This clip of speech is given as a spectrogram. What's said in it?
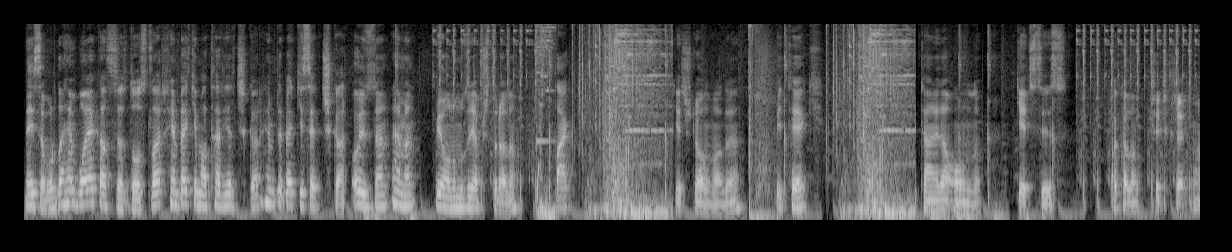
Neyse burada hem boya kasacağız dostlar. Hem belki materyal çıkar hem de belki set çıkar. O yüzden hemen bir onumuzu yapıştıralım. Tak. Geçli olmadı. Bir tek. Bir tane de onlu. Geçsiz. Bakalım şey çıkacak mı?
